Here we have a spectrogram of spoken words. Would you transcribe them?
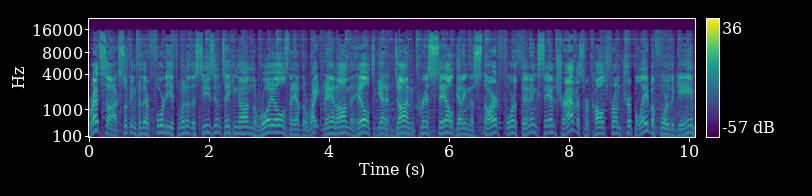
The Red Sox looking for their 40th win of the season, taking on the Royals. They have the right man on the hill to get it done. Chris Sale getting the start, fourth inning. Sam Travis recalled from AAA before the game.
